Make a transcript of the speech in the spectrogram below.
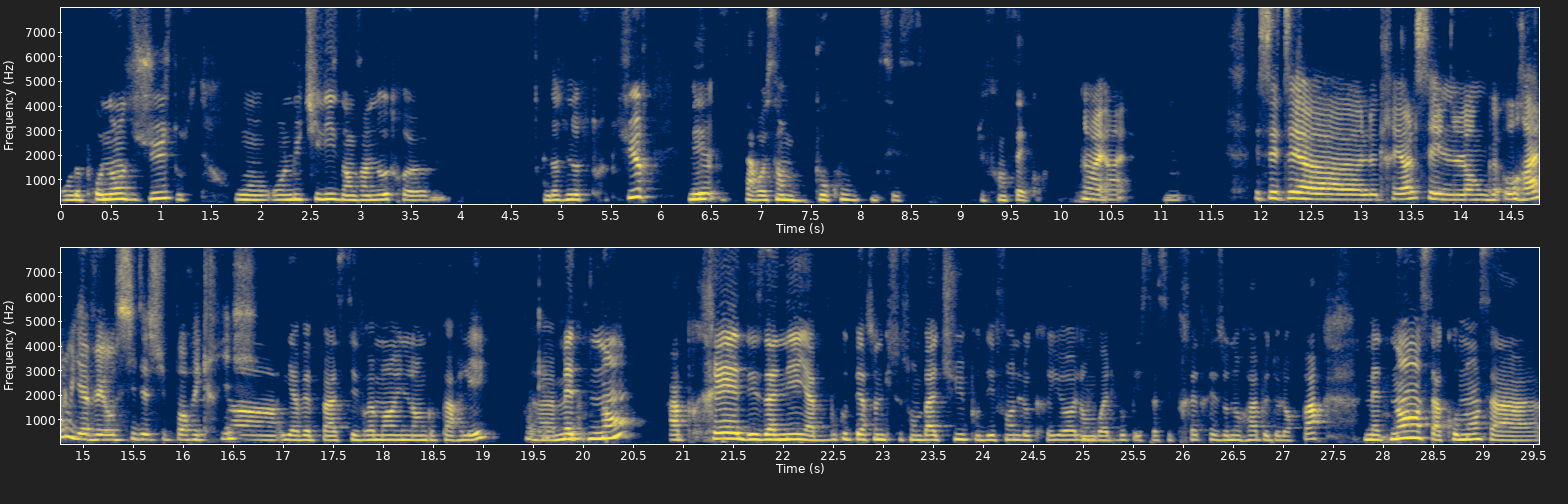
On le prononce juste ou, on, l'utilise dans un autre, euh, dans une autre structure, mais mm. ça ressemble beaucoup, c'est du français, quoi. Ouais, ouais. Mm. Et c'était euh, le créole, c'est une langue orale ou il y avait aussi des supports écrits? Ah, Il n'y avait pas, c'est vraiment une langue parlée. Euh, maintenant, après des années, il y a beaucoup de personnes qui se sont battues pour défendre le créole en Guadeloupe et ça, c'est très, très honorable de leur part. Maintenant, ça commence à...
